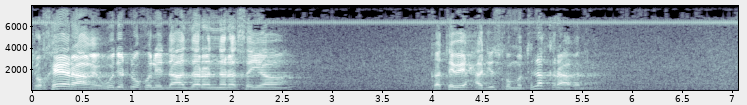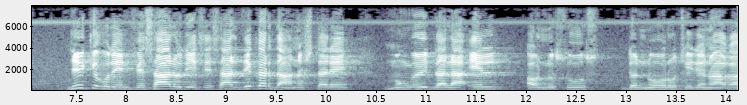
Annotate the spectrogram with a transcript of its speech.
ټوخه راغه و دې ټوخه دا ضرر نه رسي کته وی حدیث خو مطلق راغلی دې کې خو د انفصال او د اتصال ذکر دا نشتره مونږ دلائل او نصوص د نورو چې د هغه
